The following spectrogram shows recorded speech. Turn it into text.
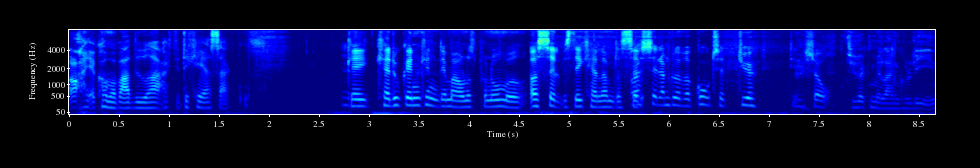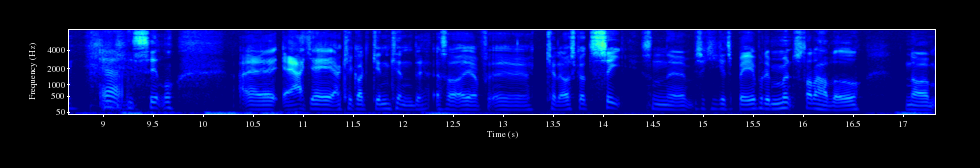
åh, oh, jeg kommer bare videre -agtigt. det kan jeg sagtens. Mm. Okay, kan du genkende det, Magnus, på nogen måde? Også selv, hvis det ikke handler om dig selv. Også selvom du har været god til at dyrke din sorg. Dyrk melankolien Ja. i sindet. Uh, ja, ja, jeg kan godt genkende det. Altså, og jeg øh, kan da også godt se, sådan, øh, hvis jeg kigger tilbage på det mønster, der har været, når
